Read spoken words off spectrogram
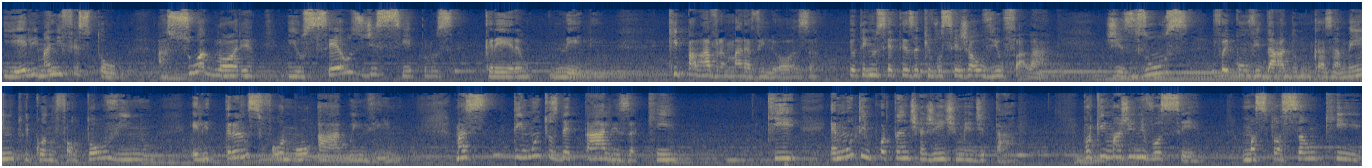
e ele manifestou a sua glória e os seus discípulos creram nele. Que palavra maravilhosa! Eu tenho certeza que você já ouviu falar. Jesus foi convidado num casamento e quando faltou o vinho, ele transformou a água em vinho. Mas tem muitos detalhes aqui que é muito importante a gente meditar. Porque imagine você, uma situação que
